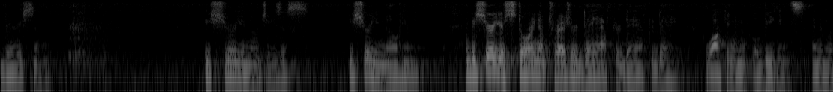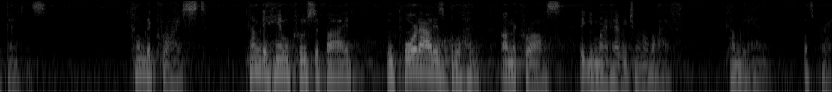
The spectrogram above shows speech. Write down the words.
very soon. Be sure you know Jesus. Be sure you know him. And be sure you're storing up treasure day after day after day, walking in obedience and in repentance. Come to Christ. Come to him crucified, who poured out his blood on the cross that you might have eternal life. Come to him. Let's pray.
